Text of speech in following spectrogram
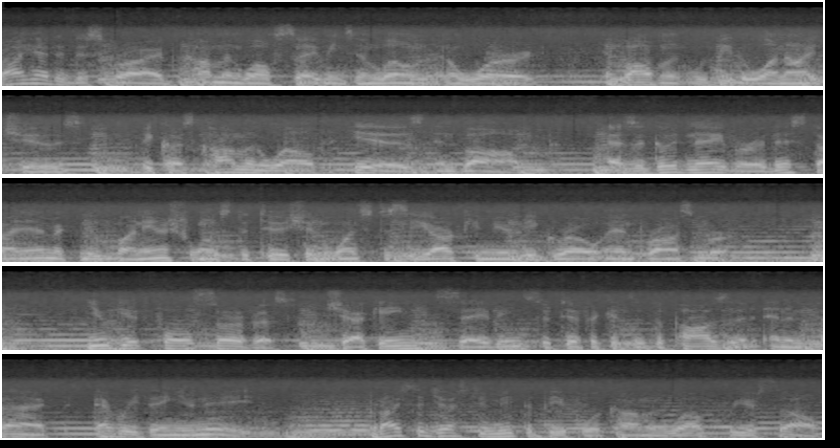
I had to describe Commonwealth Savings and Loan in a word, involvement would be the one I choose because Commonwealth is involved. As a good neighbor, this dynamic new financial institution wants to see our community grow and prosper. You get full service, checking, savings, certificates of deposit, and in fact, everything you need. But I suggest you meet the people at Commonwealth for yourself.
